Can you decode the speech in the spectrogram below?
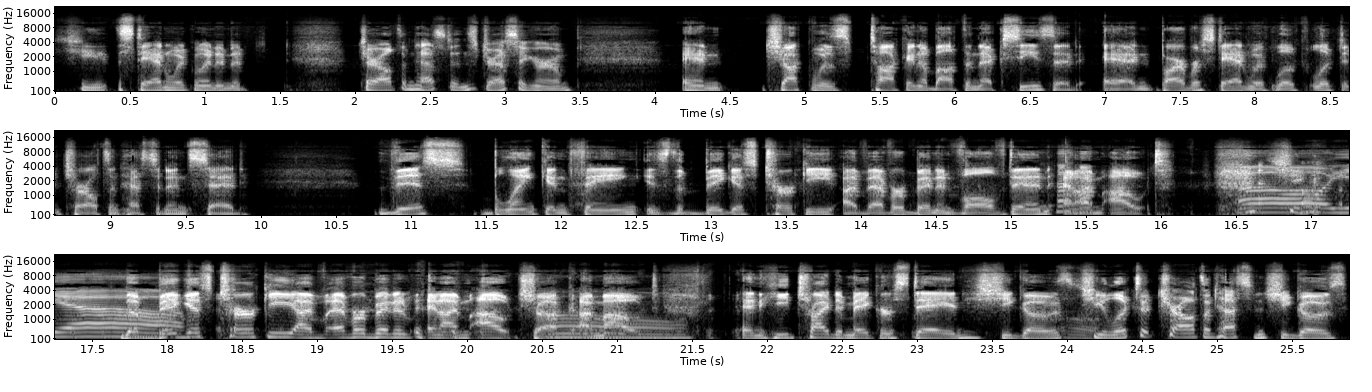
She, Stanwyck went into Charlton Heston's dressing room and Chuck was talking about the next season. And Barbara Stanwyck looked, looked at Charlton Heston and said, This blanking thing is the biggest turkey I've ever been involved in, and I'm out. Oh, yeah. the biggest turkey I've ever been in, and I'm out, Chuck. I'm out. And he tried to make her stay, and she goes, she looks at Charlton Heston, she goes,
